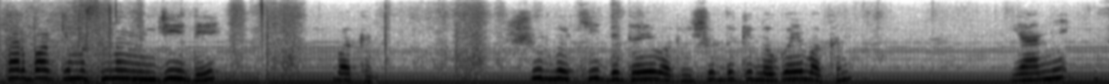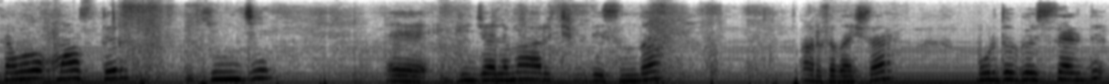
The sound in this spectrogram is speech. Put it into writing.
Starbucks yamasından önceydi. Bakın. Şuradaki detaya bakın. Şuradaki logoya bakın. Yani Summer of Monsters ikinci e, güncelleme hariç videosunda arkadaşlar burada gösterdi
